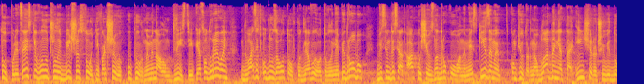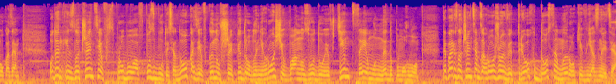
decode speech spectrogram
Тут поліцейські вилучили більше сотні фальшивих купюр номіналом 200 і 500 гривень, 21 заготовку для виготовлення підробок, 80 аркушів з надрукованими ескізами, комп'ютерне обладнання та інші речові докази. Один із злочинців спробував позбутися доказів, кинувши підроблені гроші в ванну з водою. Втім, це йому не допомогло. Тепер злочинцям загрожує від 3 до 7 років в'язниці.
